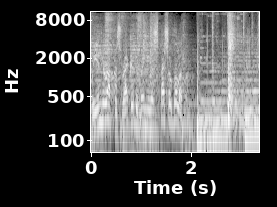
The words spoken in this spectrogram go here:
We interrupt this record to bring you a special bulletin.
